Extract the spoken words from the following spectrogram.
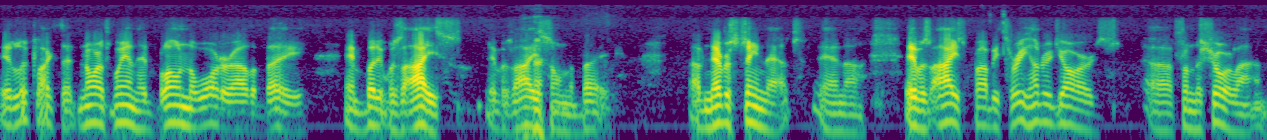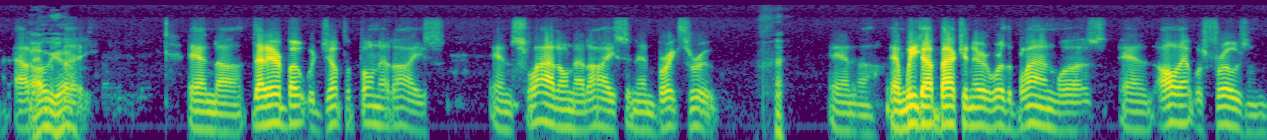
It looked like that north wind had blown the water out of the bay, and but it was ice. It was ice on the bay. I've never seen that, and uh, it was ice probably 300 yards uh, from the shoreline out Oh, in the yeah. bay. And uh, that airboat would jump up on that ice and slide on that ice and then break through. and uh, and we got back in there where the blind was, and all that was frozen.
